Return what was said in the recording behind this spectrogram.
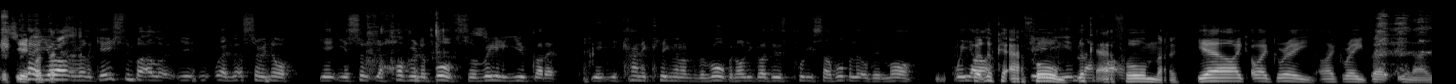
this year. Yeah, you're out of the relegation battle. You, you, well, sorry, no, you, you're sort of, you're hovering above. So really, you've got to you're kind of clinging onto the rope, and all you've got to do is pull yourself up a little bit more. We But are look at our form. Look at our form, though. Yeah, I, I agree. I agree. But you know,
